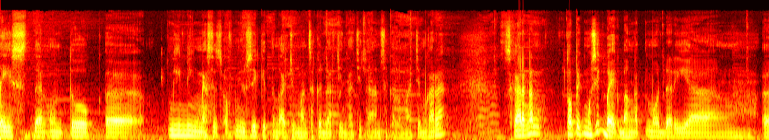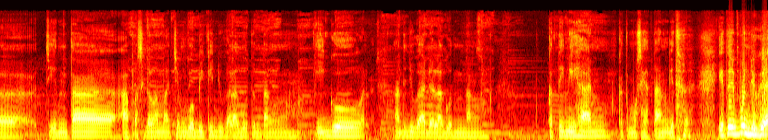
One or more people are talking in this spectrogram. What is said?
taste dan untuk eh, meaning message of music itu nggak cuma sekedar cinta-cintaan segala macam karena sekarang kan topik musik baik banget mau dari yang eh, cinta apa segala macam gue bikin juga lagu tentang ego nanti juga ada lagu tentang ketindihan ketemu setan gitu. Itu pun juga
